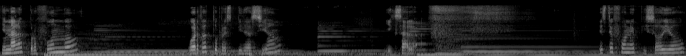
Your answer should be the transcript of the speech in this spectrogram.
Inhala profundo, guarda tu respiración y exhala. Este fue un episodio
